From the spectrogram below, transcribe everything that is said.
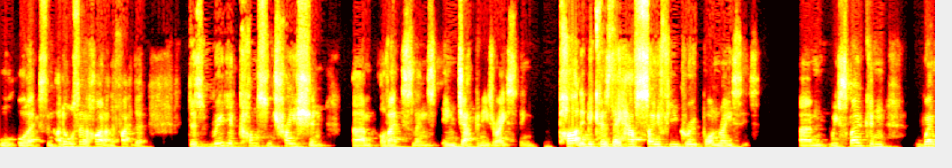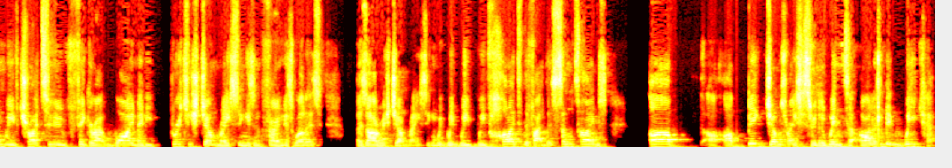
all, all excellent. I'd also highlight the fact that there's really a concentration um, of excellence in Japanese racing, partly because they have so few Group One races. Um, we've spoken when we've tried to figure out why maybe British jump racing isn't faring as well as as Irish jump racing. We, we, we've highlighted the fact that sometimes our, our, our big jumps races through the winter are a little bit weaker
